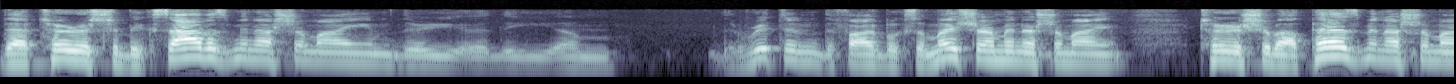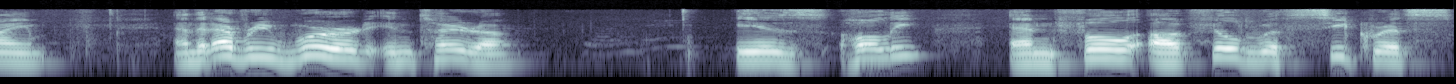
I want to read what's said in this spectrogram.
that Torah should be min Hashemayim, the the um, written, the five books of Moshe are min Hashemayim, Torah Shabbal Pez min Hashemayim, and that every word in Torah is holy and full of, filled with secrets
